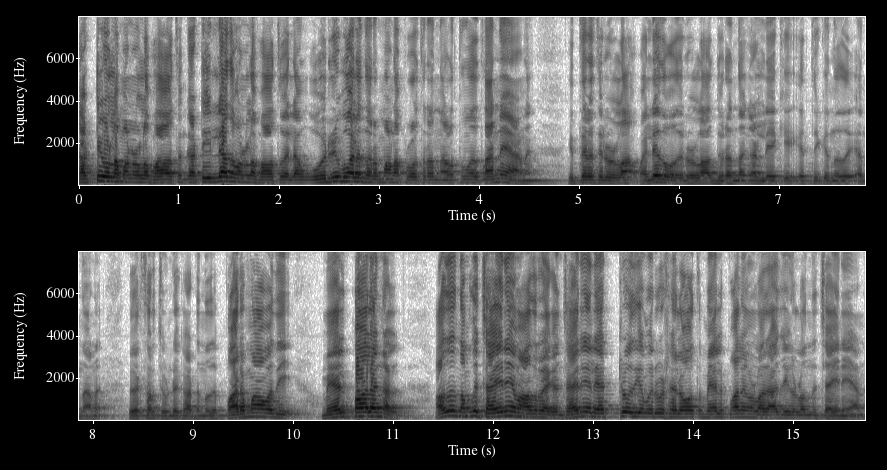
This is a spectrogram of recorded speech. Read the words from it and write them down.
കട്ടിയുള്ള മണ്ണുള്ള ഭാഗത്തും കട്ടിയില്ലാത്ത മണ്ണുള്ള ഭാഗത്തും എല്ലാം ഒരുപോലെ നിർമ്മാണ പ്രവർത്തനം നടത്തുന്നത് തന്നെയാണ് ഇത്തരത്തിലുള്ള വലിയ തോതിലുള്ള ദുരന്തങ്ങളിലേക്ക് എത്തിക്കുന്നത് എന്നാണ് വിദഗ്ധർ ചൂണ്ടിക്കാട്ടുന്നത്. പരമാവധി മേൽപ്പാലങ്ങൾ അത് നമുക്ക് ചൈനയെ മാതൃകയാക്കാം. ചൈനയിൽ ഏറ്റവും അധികം ഒരുപക്ഷെ ലോകത്ത് മേൽപ്പാലങ്ങളുള്ള രാജ്യങ്ങളിലൊന്ന് ചൈനയാണ്.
